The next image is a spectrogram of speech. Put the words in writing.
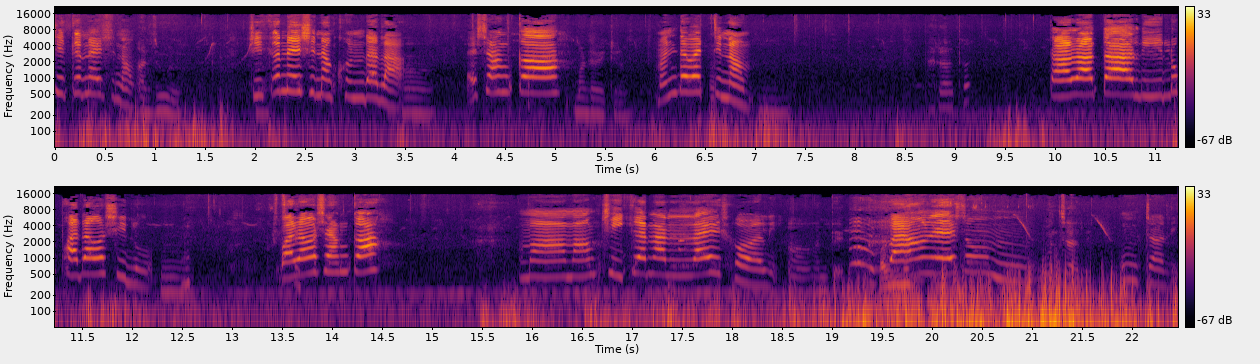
చికెన్ వేసినాం. అది చూడు. చికెన్ వేసిన కుండల. వేసాక మంట పెట్టినాం. మంట పెట్టినాం. తర్వాత? తర్వాత నీళ్ళు పడవసిలు పడవసాక మనం చికెన్ అల్లా వేసుకోవాలి. అంతే. ఉంచాలి. ఉంచాలి.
